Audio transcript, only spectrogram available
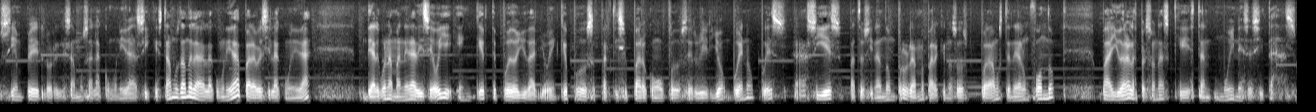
siempre lo regresamos a la comunidad. Así que estamos dándole a la comunidad para ver si la comunidad de alguna manera dice, oye, ¿en qué te puedo ayudar yo? ¿En qué puedo participar o cómo puedo servir yo? Bueno, pues así es, patrocinando un programa para que nosotros podamos tener un fondo para ayudar a las personas que están muy necesitadas.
